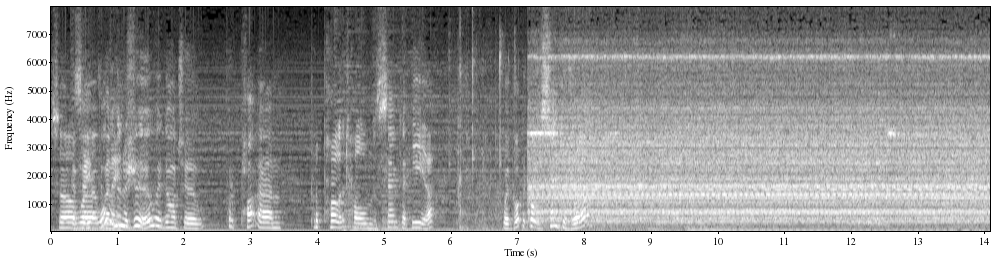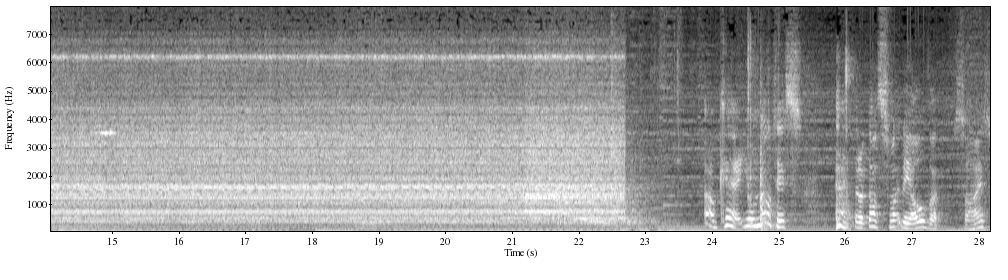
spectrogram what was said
so uh, what we're going to do, we're going to put a um, put a pilot hole in the centre here with what we call a centre drill. Okay, you'll notice that I've gone slightly over size.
